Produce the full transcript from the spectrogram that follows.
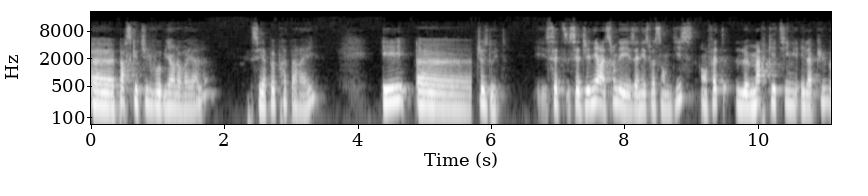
euh, parce que tu le vaux bien, L'Oréal. C'est à peu près pareil. Et euh, just do it. Cette, cette génération des années 70, en fait, le marketing et la pub,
